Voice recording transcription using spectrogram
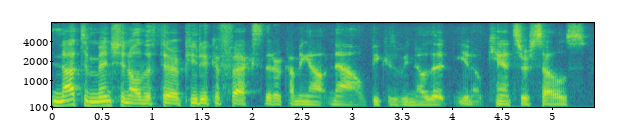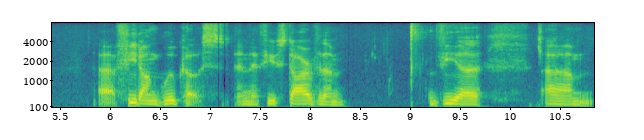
not to mention all the therapeutic effects that are coming out now because we know that, you know, cancer cells uh, feed on glucose. And if you starve them via um,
